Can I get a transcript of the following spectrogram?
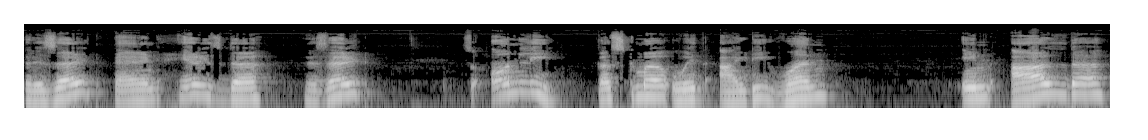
result and here is the result. So only customer with id 1 in all the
